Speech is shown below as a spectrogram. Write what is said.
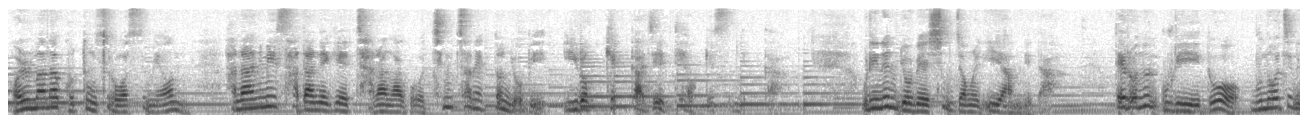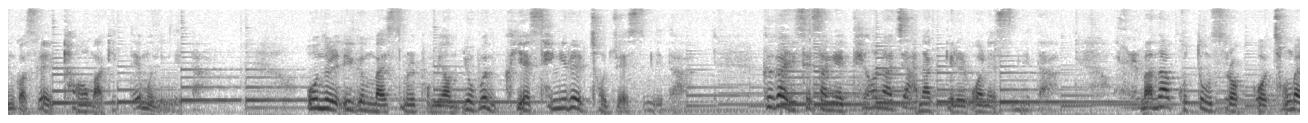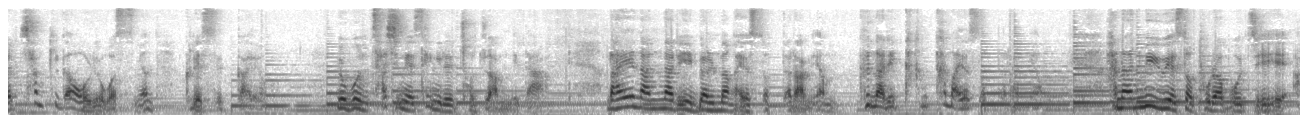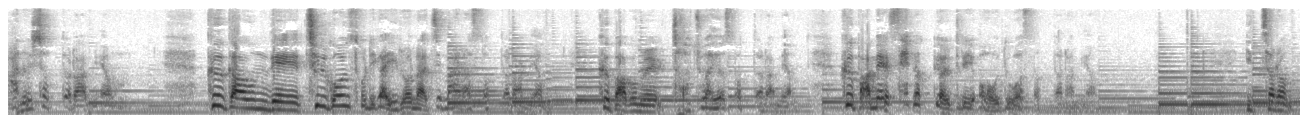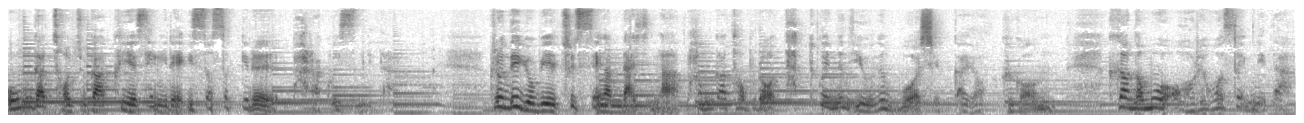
얼마나 고통스러웠으면 하나님이 사단에게 자랑하고 칭찬했던 욥이 이렇게까지 되었겠습니까? 우리는 욥의 심정을 이해합니다. 때로는 우리도 무너지는 것을 경험하기 때문입니다. 오늘 읽은 말씀을 보면 욥은 그의 생일을 저주했습니다. 그가 이 세상에 태어나지 않았기를 원했습니다. 얼마나 고통스럽고 정말 참기가 어려웠으면 그랬을까요? 욥은 자신의 생일을 저주합니다. 나의 난날이 멸망하였었더라면 그날이 캄캄하였었더라면 하나님이 위해서 돌아보지 않으셨더라면 그 가운데 즐거운 소리가 일어나지 말았었더라면 그 밤을 저주하였었더라면 그 밤에 새벽별들이 어두웠었더라면 이처럼 온갖 저주가 그의 생일에 있었었기를 바라고 있습니다. 그런데 요비의 출생한 낮이나 밤과 더불어 다투고 있는 이유는 무엇일까요? 그건 그가 너무 어려워서입니다.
